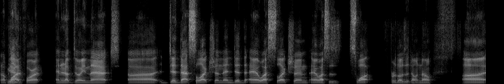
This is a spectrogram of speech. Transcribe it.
and applied for it. Ended up doing that. Uh, did that selection, then did the AOS selection. AOS is SWAT for those that don't know. Uh,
